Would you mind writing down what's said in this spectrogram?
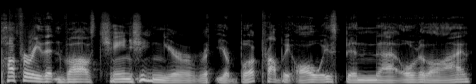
puffery that involves changing your your book probably always been uh, over the line.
